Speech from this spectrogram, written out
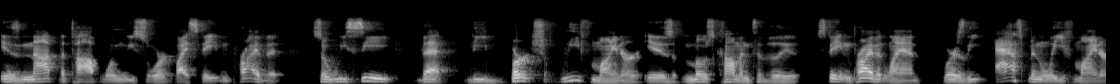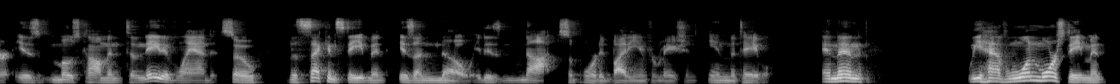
is not the top when we sort by state and private. So we see that the birch leaf miner is most common to the state and private land, whereas the aspen leaf miner is most common to the native land. So the second statement is a no. It is not supported by the information in the table. And then we have one more statement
